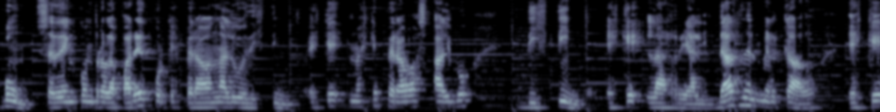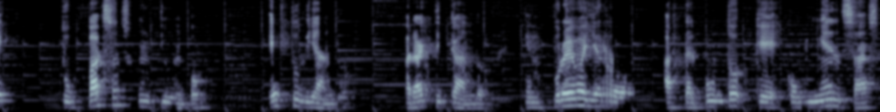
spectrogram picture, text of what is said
boom, se den contra la pared porque esperaban algo distinto. Es que no es que esperabas algo distinto. Es que la realidad del mercado es que tú pasas un tiempo estudiando, practicando, en prueba y error, hasta el punto que comienzas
